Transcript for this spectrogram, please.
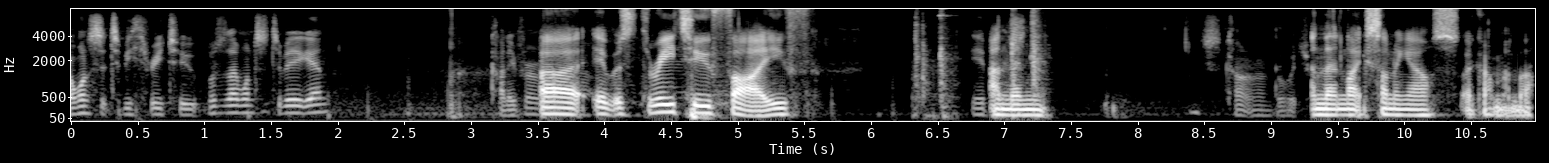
I wanted it to be 3 2. What did I want it to be again? Can't even remember. Uh, it was three two five, Yeah, and then I just can't remember which and one. then like something else. I can't remember.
